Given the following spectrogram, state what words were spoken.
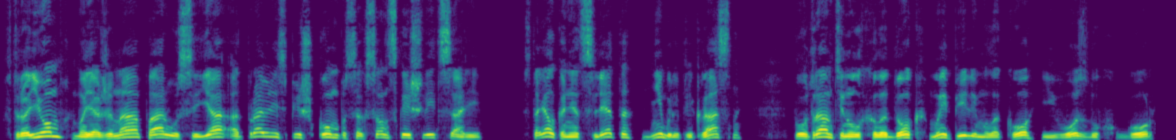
Втроем моя жена, Парус и я отправились пешком по саксонской Швейцарии. Стоял конец лета, дни были прекрасны. По утрам тянул холодок, мы пили молоко и воздух гор.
